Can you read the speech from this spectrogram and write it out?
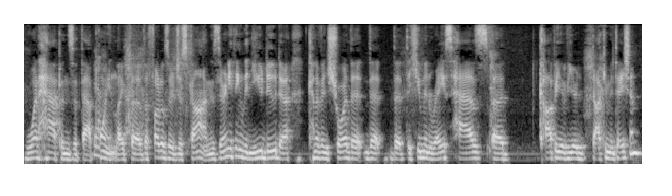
what happens at that yeah. point like the, the photos are just gone is there anything that you do to kind of ensure that that that the human race has a copy of your documentation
